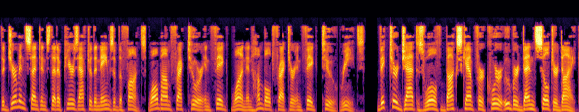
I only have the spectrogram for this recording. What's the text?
the German sentence that appears after the names of the fonts Walbaum Fraktur in Fig. 1 and Humboldt Fraktur in Fig. 2 reads, Victor jagt Zwölf Boxkampfer Quer über den Sylter Dike.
